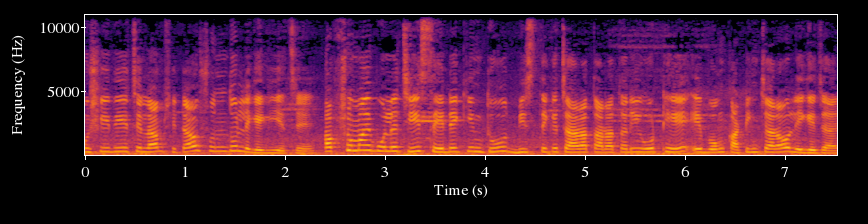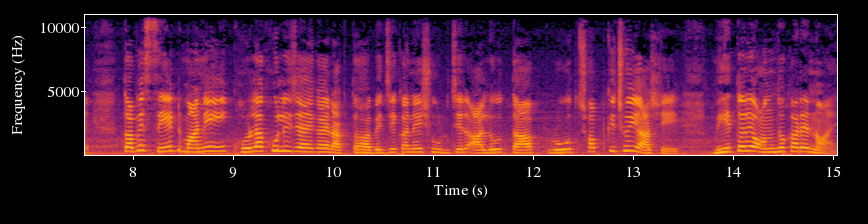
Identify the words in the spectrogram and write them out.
বসিয়ে দিয়েছিলাম, সেটাও সুন্দর লেগে গিয়েছে। সবসময় বলেছি সেডে কিন্তু বীজ থেকে চারা তাড়াতাড়ি ওঠে এবং কাটিং চারাও লেগে যায়। তবে সেড মানেই খোলাখুলি জায়গায় রাখতে হবে যেখানে সূর্যের আলো তাপ রোদ সব কিছুই আসে। ভেতরে অন্ধকারে নয়।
